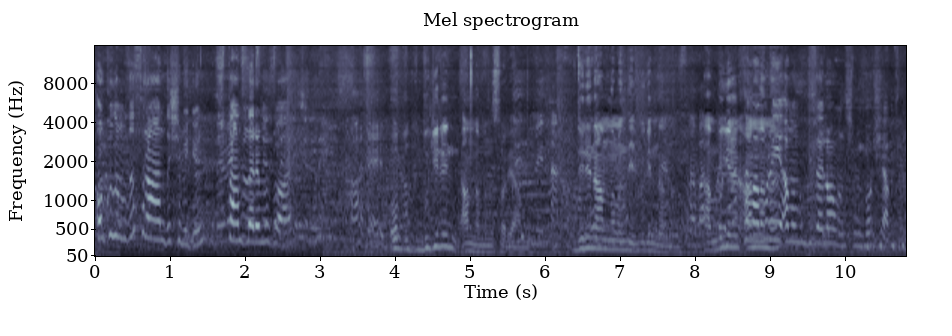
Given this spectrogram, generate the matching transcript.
okulumuzda sıradan dışı bir gün. Standlarımız var. O bu- bugünün anlamını soruyor ama. Dünün anlamını değil, bugünün anlamı. Ama bugünün Tamam anlamı burayı ama bu güzel olmadı şimdi boş yaptım.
